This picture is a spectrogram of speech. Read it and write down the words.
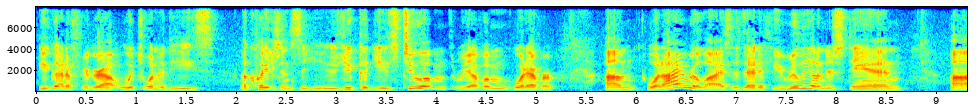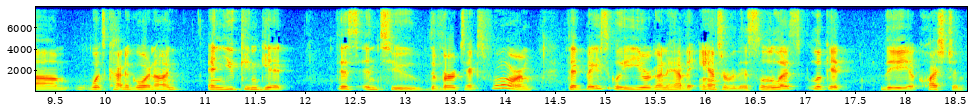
you gotta figure out which one of these equations to use. You could use two of them, three of them, whatever. Um, what I realize is that if you really understand um, what's kind of going on, and you can get this into the vertex form, that basically you're going to have the answer for this. So let's look at the uh, question.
